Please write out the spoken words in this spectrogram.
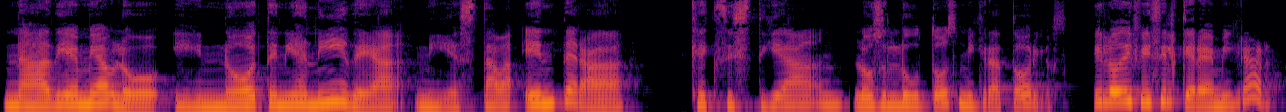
Nadie me habló y no tenía ni idea ni estaba enterada que existían los lutos migratorios y lo difícil que era emigrar,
